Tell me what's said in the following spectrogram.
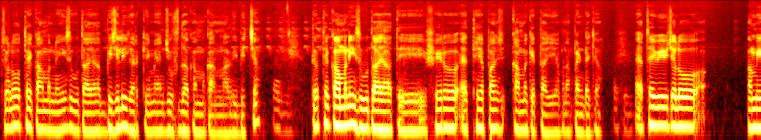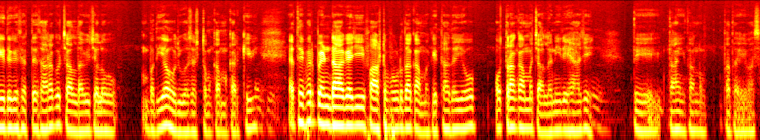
ਚਲੋ ਉੱਥੇ ਕੰਮ ਨਹੀਂ ਸੂਤ ਆਇਆ ਬਿਜਲੀ ਕਰਕੇ ਮੈਂ ਜੂਸ ਦਾ ਕੰਮ ਕਰਨਾ ਸੀ ਵਿੱਚ। ਤੇ ਉੱਥੇ ਕੰਮ ਨਹੀਂ ਸੂਤ ਆਇਆ ਤੇ ਫਿਰ ਇੱਥੇ ਆਪਾਂ ਕੰਮ ਕੀਤਾ ਜੀ ਆਪਣਾ ਪਿੰਡ 'ਚ। ਇੱਥੇ ਵੀ ਚਲੋ ਉਮੀਦ ਦੇ ਸਿਰ ਤੇ ਸਾਰਾ ਕੁਝ ਚੱਲਦਾ ਵੀ ਚਲੋ ਵਧੀਆ ਹੋ ਜਾਊਗਾ ਸਿਸਟਮ ਕੰਮ ਕਰਕੇ ਵੀ। ਇੱਥੇ ਫਿਰ ਪਿੰਡ ਆ ਗਿਆ ਜੀ ਫਾਸਟ ਫੂਡ ਦਾ ਕੰਮ ਕੀਤਾ ਤੇ ਜੀ ਉਹ ਉਸ ਤਰ੍ਹਾਂ ਕੰਮ ਚੱਲ ਨਹੀਂ ਰਿਹਾ ਜੇ ਤੇ ਤਾਂ ਹੀ ਤੁਹਾਨੂੰ ਪਤਾ ਹੀ ਬਸ।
